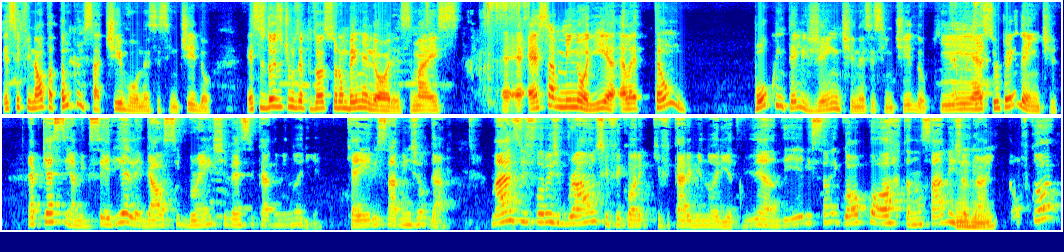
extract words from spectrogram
esse final tá tão cansativo nesse sentido esses dois últimos episódios foram bem melhores, mas é, é, essa minoria ela é tão pouco inteligente nesse sentido que é, porque, é surpreendente. É porque assim, amigo, seria legal se Brand tivesse ficado em minoria, que aí eles sabem jogar. Mas foram os Browns que ficaram, que ficaram em minoria, tá? E eles são igual porta, não sabem uhum. jogar. Uhum. Então ficou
